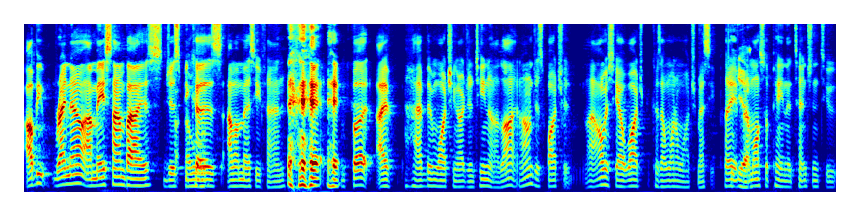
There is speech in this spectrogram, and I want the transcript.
I'll be right now. I may sound biased just because I'm a Messi fan, but I have been watching Argentina a lot, and I don't just watch it. I obviously I watch because I want to watch Messi play, Yeah. but I'm also paying attention to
